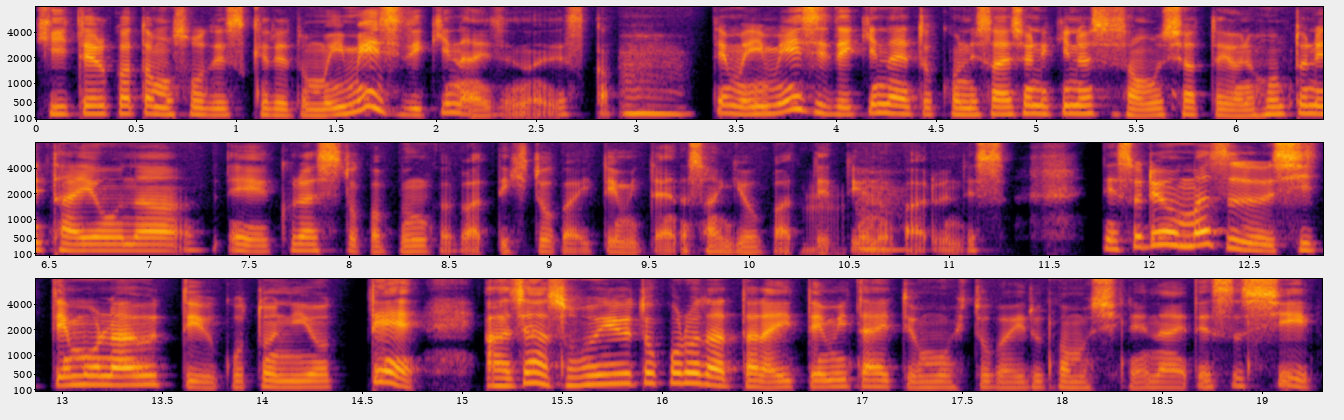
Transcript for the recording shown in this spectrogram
聞いてる方もそうですけれども、イメージできないじゃないですか。うん、でもイメージできないところに最初に木下さんおっしゃったように、本当に多様な、えー暮らしとか文化があって、人がいてみたいな産業があってっていうのがあるんです。で、それをまず知ってもらうっていうことによって、あ、じゃあそういうところだったら行ってみたいって思う人がいるかもしれないですし、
